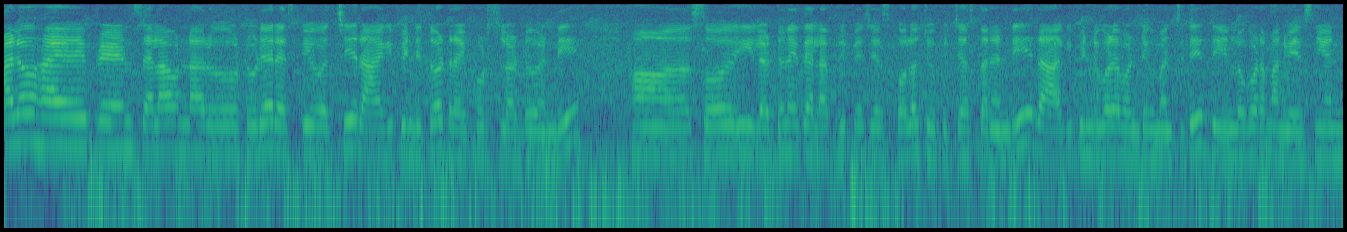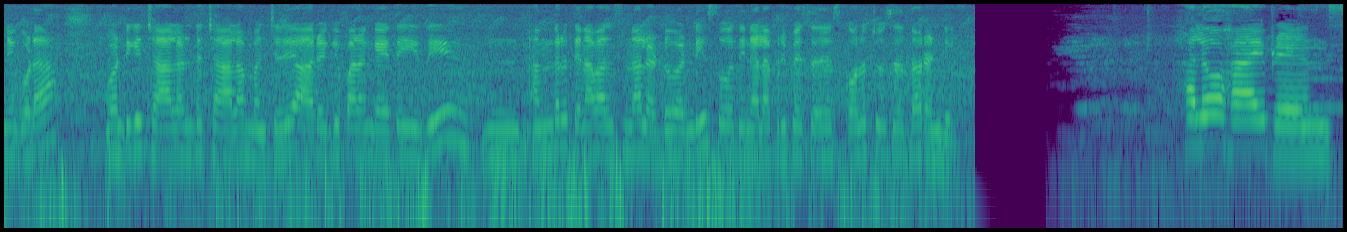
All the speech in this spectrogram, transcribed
హలో హాయ్ ఫ్రెండ్స్. ఎలా ఉన్నారు? టుడే రెసిపీ వచ్చి రాగి పిండితో డ్రై ఫ్రూట్స్ లడ్డు అండి. సో ఈ లడ్డుని అయితే ఎలా ప్రిపేర్ చేసుకోవాలో చూపించేస్తానండి. రాగి పిండి కూడా ఒంటికి మంచిది. దీనిలో కూడా మనం వేసినవన్నీ కూడా ఒంటికి చాలా అంటే చాలా మంచిది. ఆరోగ్యపరంగా అయితే ఇది అందరూ తినవలసిన లడ్డు అండి. సో దీన్ని ఎలా ప్రిపేర్ చేసుకోవాలో చూసేద్దాం రండి. హలో హాయ్ ఫ్రెండ్స్.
